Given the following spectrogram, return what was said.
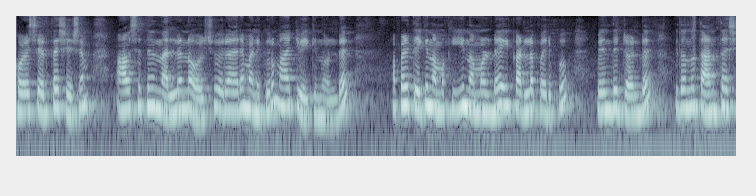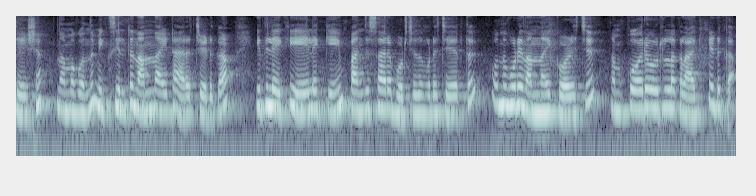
കുഴച്ചെടുത്ത ശേഷം ആവശ്യത്തിന് നല്ലെണ്ണ ഒഴിച്ച് ഒരു അരമണിക്കൂർ മാറ്റി വയ്ക്കുന്നുണ്ട് അപ്പോഴത്തേക്ക് നമുക്ക് ഈ നമ്മളുടെ ഈ കടലപ്പരിപ്പ് വെന്തിട്ടുണ്ട്. ഇതൊന്ന് തണുത്ത ശേഷം നമുക്കൊന്ന് മിക്സിയിലിട്ട് നന്നായിട്ട് അരച്ചെടുക്കാം. ഇതിലേക്ക് ഏലക്കയും പഞ്ചസാര പൊടിച്ചതും കൂടെ ചേർത്ത് ഒന്നുകൂടി നന്നായി കുഴച്ച് നമുക്ക് ഓരോ ഉരുളകളാക്കി എടുക്കാം.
